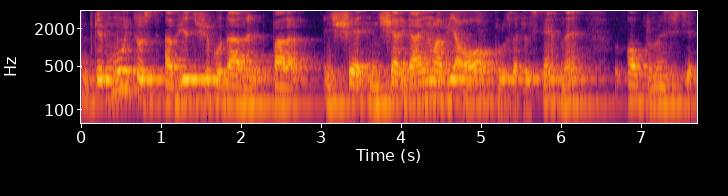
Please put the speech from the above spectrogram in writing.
porque muitos havia dificuldade para enxergar e não havia óculos naqueles tempos, né? óculos não existia.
